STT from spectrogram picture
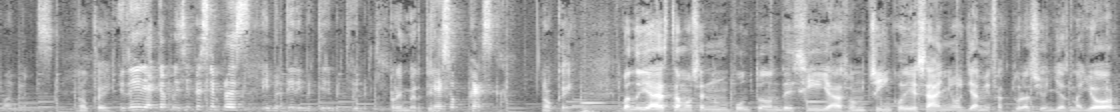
lo inviertes. Ok. Yo te diría que al principio siempre es invertir, invertir, invertir, invertir. Reinvertir. Que eso crezca. Ok. Cuando ya estamos en un punto donde sí, ya son 5, 10 años, ya mi facturación ya es mayor,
